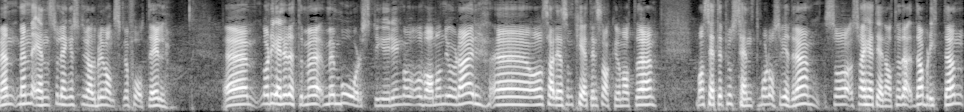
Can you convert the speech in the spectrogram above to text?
Men, men, enn så lenge så tror jeg det blir vanskelig å få til. Eh, når det gjelder dette med, med målstyring og, og, hva man gjør der, eh, og særlig det som Ketil snakker om at man setter prosentmål osv., så, så så er jeg helt enig at det, det har blitt en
